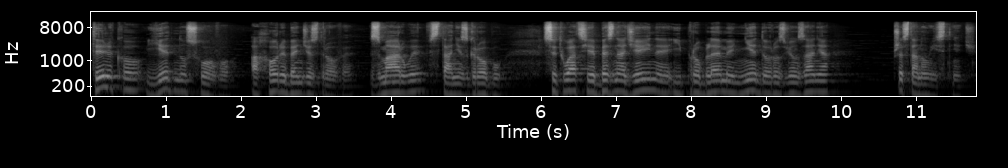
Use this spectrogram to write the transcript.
Tylko jedno słowo, a chory będzie zdrowy. Zmarły wstanie z grobu. Sytuacje beznadziejne i problemy nie do rozwiązania przestaną istnieć.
